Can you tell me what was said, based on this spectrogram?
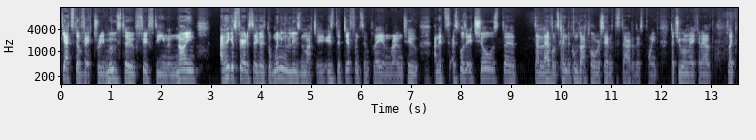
gets the victory, moves to 15 and 9. I think it's fair to say, guys, the winning and losing match is the difference in play in round two. And it's, I suppose, it shows the the levels. Kind of comes back to what we were saying at the start of this point that you were making out. Like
